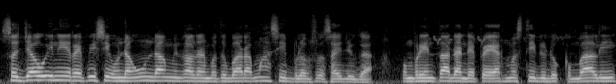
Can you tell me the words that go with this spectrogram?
Sejauh ini revisi Undang-Undang Mineral dan Batubara masih belum selesai juga. Pemerintah dan DPR mesti duduk kembali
